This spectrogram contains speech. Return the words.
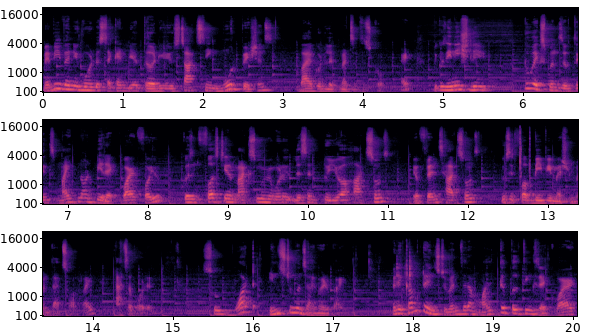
maybe when you go into second year third year you start seeing more patients buy a good Littmann stethoscope right because initially too expensive things might not be required for you because in first year maximum you're going to listen to your heart sounds your friends heart sounds use it for bp measurement that's all right that's about it so what instruments are you going to buy when you come to instruments there are multiple things required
